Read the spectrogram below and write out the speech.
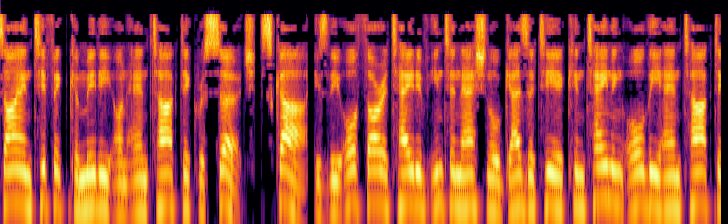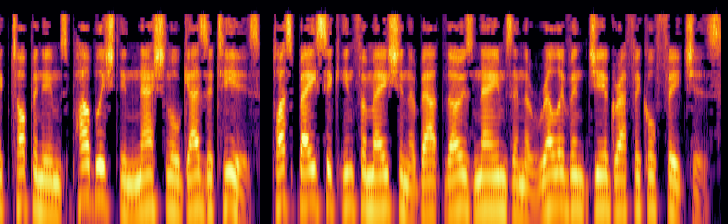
Scientific Committee on Antarctic Research (SCAR) is the authoritative international gazetteer containing all the Antarctic toponyms published in national gazetteers, plus basic information about those names and the relevant geographical features.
